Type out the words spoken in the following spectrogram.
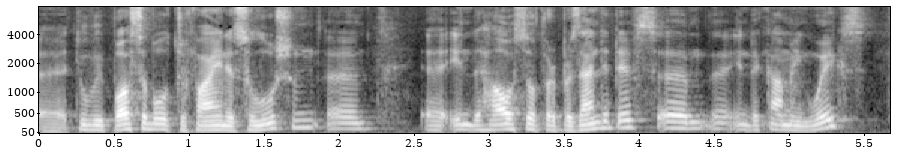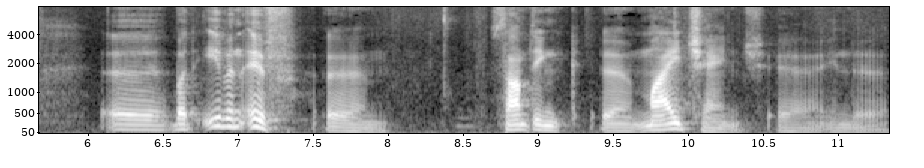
uh, it will be possible to find a solution uh, uh, in the House of Representatives um, in the coming weeks. but even if um, something might change in the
